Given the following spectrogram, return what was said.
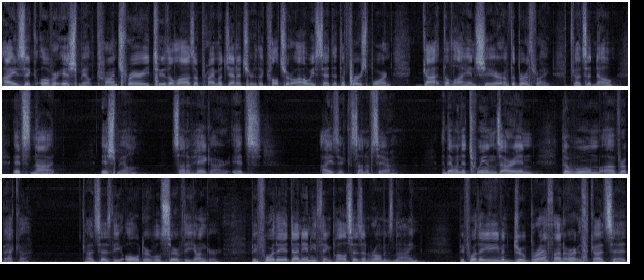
Isaac over Ishmael, contrary to the laws of primogeniture. The culture always said that the firstborn got the lion's share of the birthright. God said, no, it's not Ishmael, son of Hagar, it's Isaac, son of Sarah. And then when the twins are in the womb of Rebekah, God says the older will serve the younger. Before they had done anything, Paul says in Romans 9, before they even drew breath on earth, God said,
